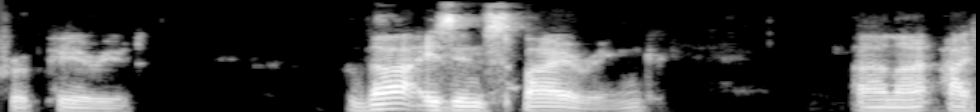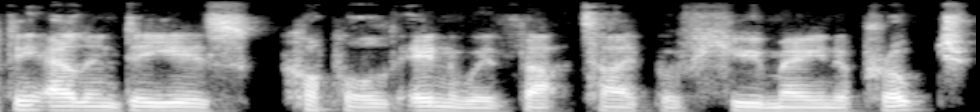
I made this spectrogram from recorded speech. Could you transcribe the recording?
for a period. That is inspiring. And I, I think L&D is coupled in with that type of humane approach.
